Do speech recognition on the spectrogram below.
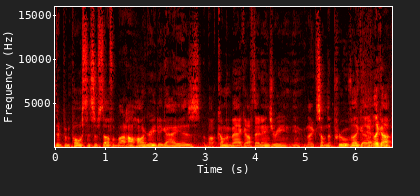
they've been posting some stuff about how hungry the guy is about coming back off that injury, and, like something to prove, like Yeah. a, like a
